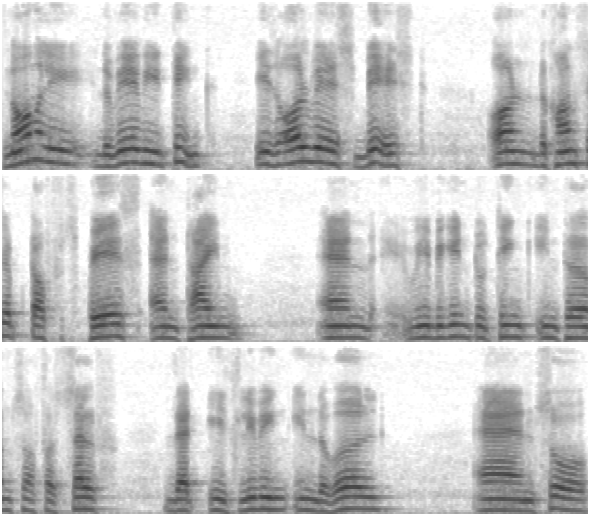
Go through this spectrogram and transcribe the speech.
Normally, the way we think is always based on the concept of space and time, and we begin to think in terms of a self that is living in the world, and so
